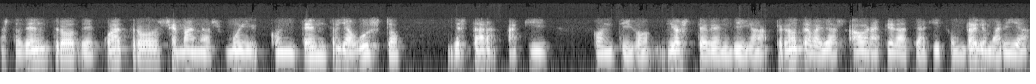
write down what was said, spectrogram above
hasta dentro de cuatro semanas, muy contento y a gusto de estar aquí contigo. Dios te bendiga, pero no te vayas, ahora quédate aquí con Radio María,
